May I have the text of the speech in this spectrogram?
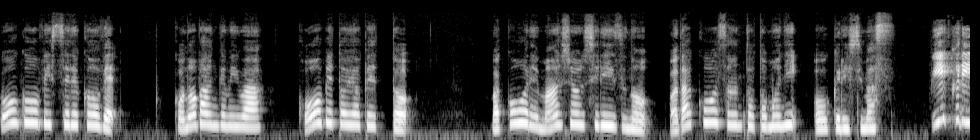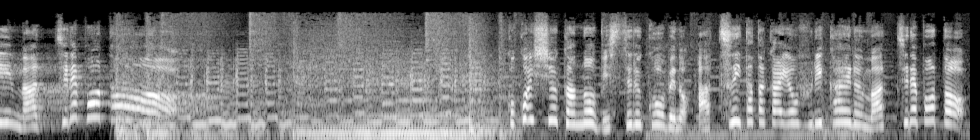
ゴーゴービッセル神戸。この番組は、神戸トヨペット、ワコーレマンションシリーズの和田光さんと共にお送りします。ウィークリーマッチレポートここ1週間のヴィッセル神戸の熱い戦いを振り返るマッチレポート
